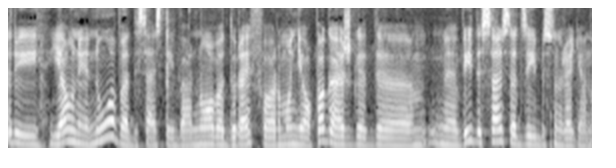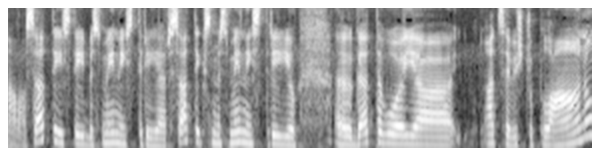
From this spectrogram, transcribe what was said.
arī jaunie novadi saistībā ar novadu reformu, un jau pagājušajā gadā vides aizsardzības un reģionālās attīstības ministrija ar satiksmes ministriju gatavoja atsevišķu plānu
